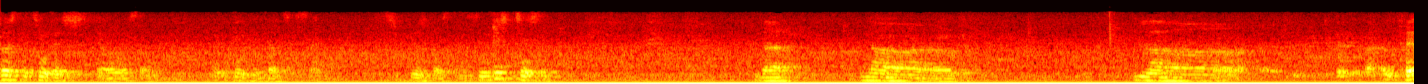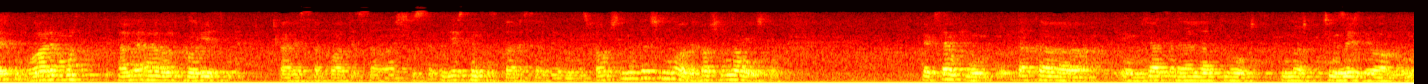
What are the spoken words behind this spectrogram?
250 de oameni sau invitații să și plus 250, 500. Dar la, la Facebook are mult ale algoritmi care să poate să și să, este în stare să elimine spam și ne dă și nouă, de fapt și noi știm. De exemplu, dacă în viața reală tu cunoști 50 de oameni,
